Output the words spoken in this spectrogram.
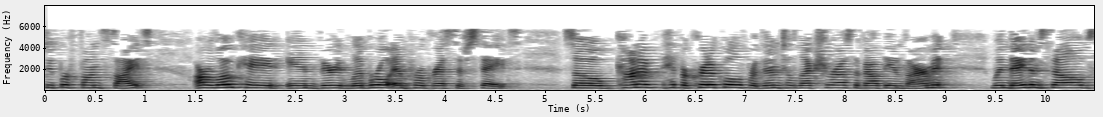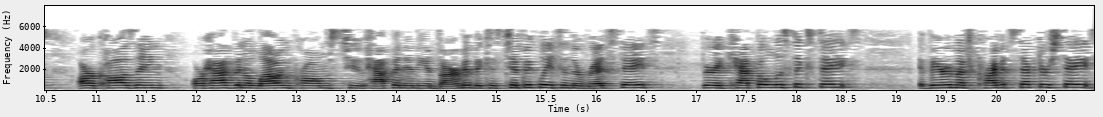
Superfund sites are located in very liberal and progressive states. So kind of hypocritical for them to lecture us about the environment when they themselves are causing or have been allowing problems to happen in the environment because typically it's in the red states, very capitalistic states, very much private sector states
